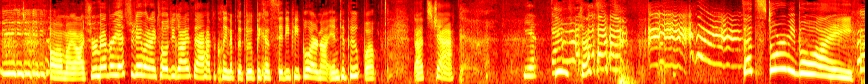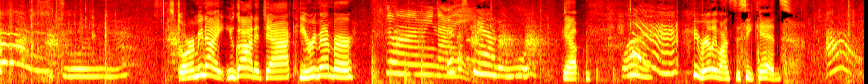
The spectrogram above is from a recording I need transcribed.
Oh my gosh. Remember yesterday when I told you guys that I have to clean up the poop because city people are not into poop? Well, that's Jack. Yep. That's, that's Stormy Boy. Stormy Stormy night. You got it, Jack. You remember. Stormy night. This is made out of wood. Yep. Why? He really wants to see kids. Ow.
